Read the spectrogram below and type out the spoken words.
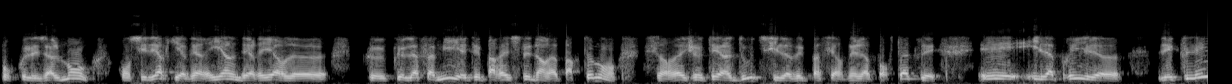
pour que les Allemands considèrent qu'il n'y avait rien derrière le, que, que, la famille n'était pas restée dans l'appartement. Ça aurait jeté un doute s'il n'avait pas fermé la porte à clé. Et il a pris les clés,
